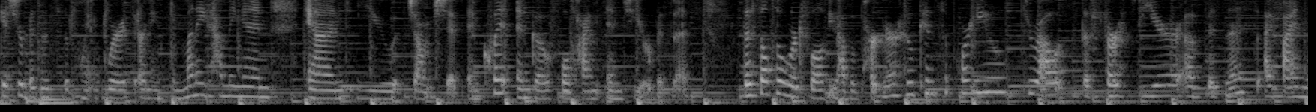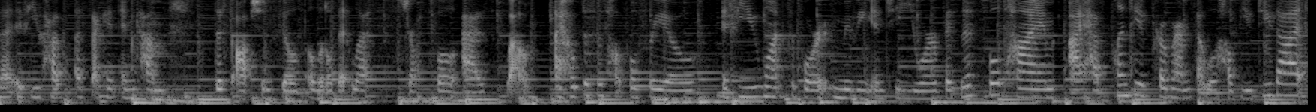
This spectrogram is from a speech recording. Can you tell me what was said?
get your business to the point where it's earning some money coming in, and you jump ship and quit and go full time into your business. This also works well if you have a partner who can support you throughout the first year of business. I find that if you have a second income, this option feels a little bit less stressful as well. I hope this was helpful for you. If you want support moving into your business full time, I have plenty of programs that will help you do that.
